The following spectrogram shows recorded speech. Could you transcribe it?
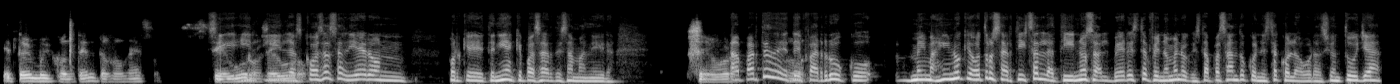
Estoy muy contento con eso. Seguro, y, las cosas se dieron porque tenían que pasar de esa manera. Seguro. Aparte de, de Farruko, me imagino que otros artistas latinos, al ver este fenómeno que está pasando con esta colaboración tuya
